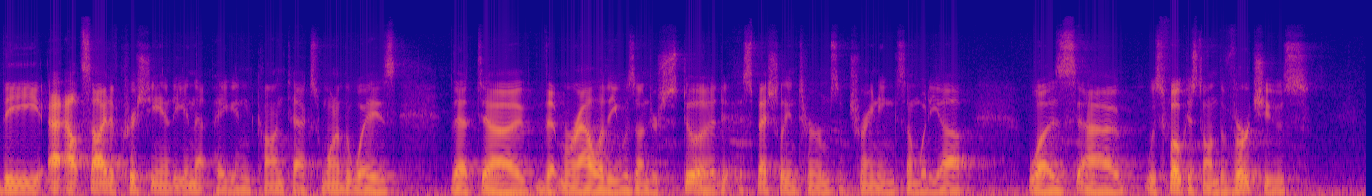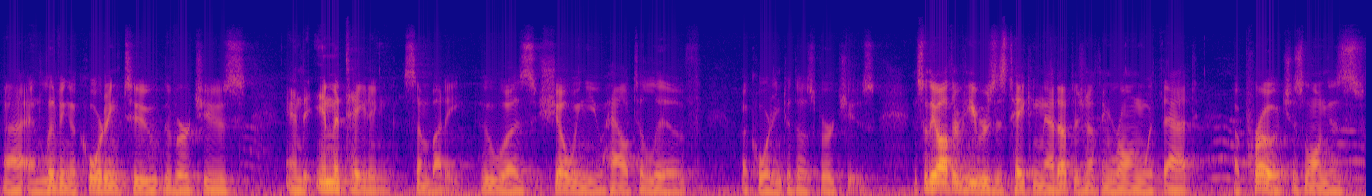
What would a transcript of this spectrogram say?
the, outside of Christianity in that pagan context, one of the ways that, uh, that morality was understood, especially in terms of training somebody up, was, uh, was focused on the virtues uh, and living according to the virtues and imitating somebody who was showing you how to live according to those virtues. And so the author of Hebrews is taking that up. There's nothing wrong with that approach as long as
